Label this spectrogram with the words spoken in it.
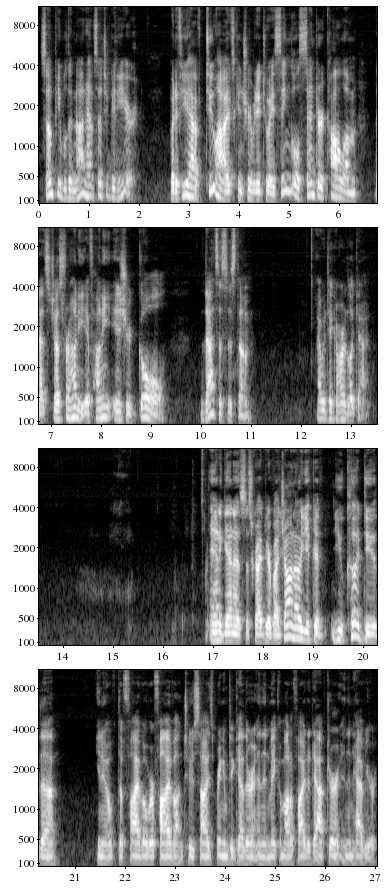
Some people did not have such a good year. But if you have two hives contributed to a single center column that's just for honey, if honey is your goal, that's a system I would take a hard look at. And again, as described here by Jono, you could you could do the you know, the five over five on two sides, bring them together, and then make a modified adapter, and then have your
